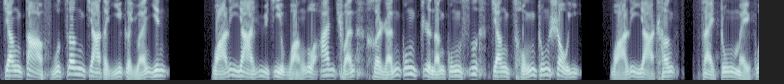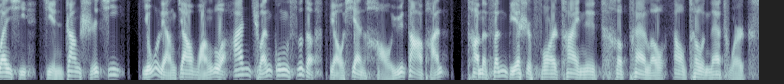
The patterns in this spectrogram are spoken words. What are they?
将大幅增加的一个原因。瓦利亚预计，网络安全和人工智能公司将从中受益。瓦利亚称，在中美关系紧张时期，有两家网络安全公司的表现好于大盘，他们分别是 Fortinet 和 Palo Alto Networks。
